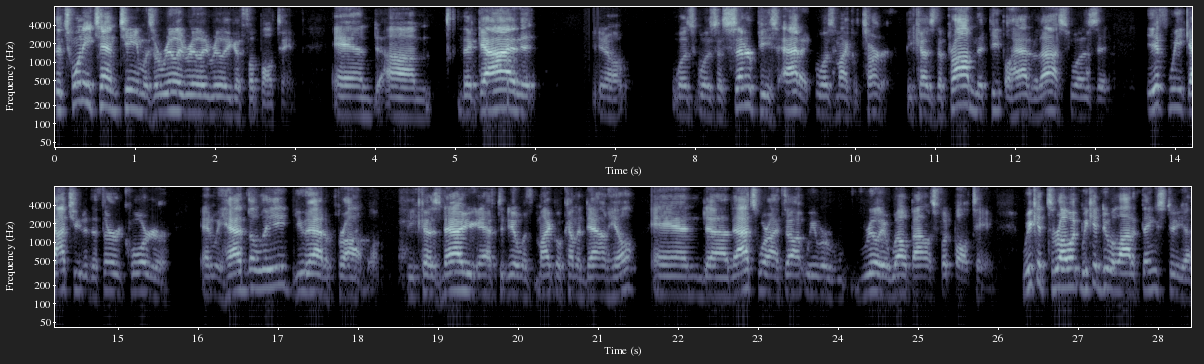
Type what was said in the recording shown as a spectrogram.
the 2010 team was a really, really, really good football team, and um, the guy that you know was was a centerpiece at it was Michael Turner because the problem that people had with us was that if we got you to the third quarter and we had the lead, you had a problem because now you're gonna have to deal with Michael coming downhill, and uh, that's where I thought we were really a well balanced football team. We could throw it, we could do a lot of things to you.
